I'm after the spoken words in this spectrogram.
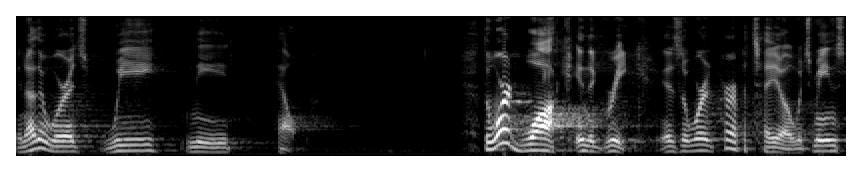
In other words, we need help. The word walk in the Greek is the word peripateo, which means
